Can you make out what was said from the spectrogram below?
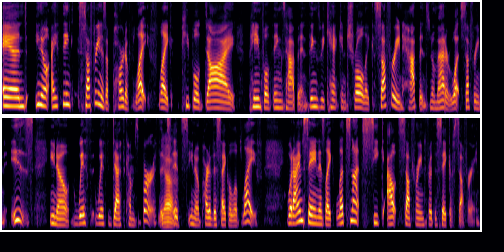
And, you know, I think suffering is a part of life. Like people die, painful things happen, things we can't control. Like suffering happens no matter what. Suffering is, you know, with with death comes birth. It's Yeah. it's, you know, part of the cycle of life. What I'm saying is like let's not seek out suffering for the sake of suffering.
